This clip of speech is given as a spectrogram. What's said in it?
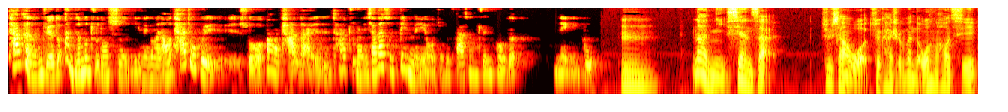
他可能觉得啊，你这么主动是你那个嘛，然后他就会说啊，他来，他主动一下，但是并没有就是发生最后的那一步。嗯，那你现在？就像我最开始问的，我很好奇，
